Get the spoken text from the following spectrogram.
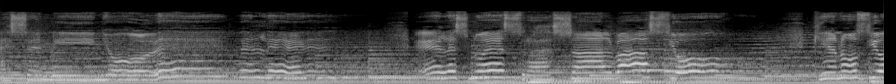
a ese niño de Belén. Él es nuestra salvación, quien nos dio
